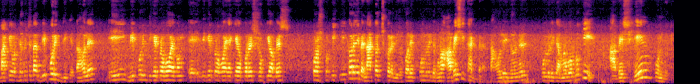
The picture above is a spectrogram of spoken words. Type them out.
বাকি অর্ধেক হচ্ছে তার বিপরীত দিকে। তাহলে এই বিপরীত দিকের প্রবাহ এবং এদিকে প্রবাহ একে অপরের সক্রিয় আবেশ পরস্পরকে কি করে দিবে, নাকচ করে দিবে, ফলে কুণ্ডলিতে কোনো আবেশই থাকবে না। তাহলে এই ধরনের কুণ্ডলীকে আমরা বলব কি? আবেশহীন কুণ্ডলী।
